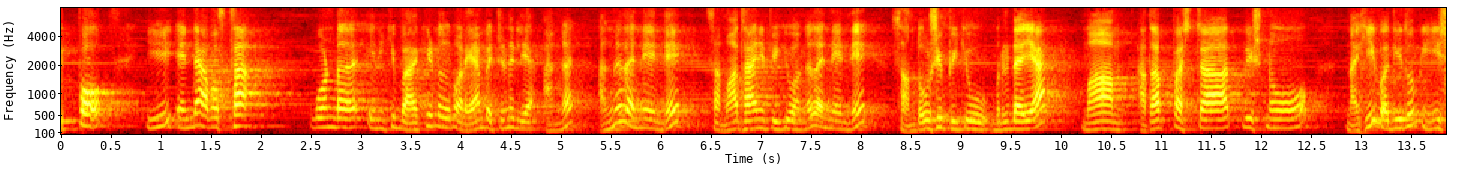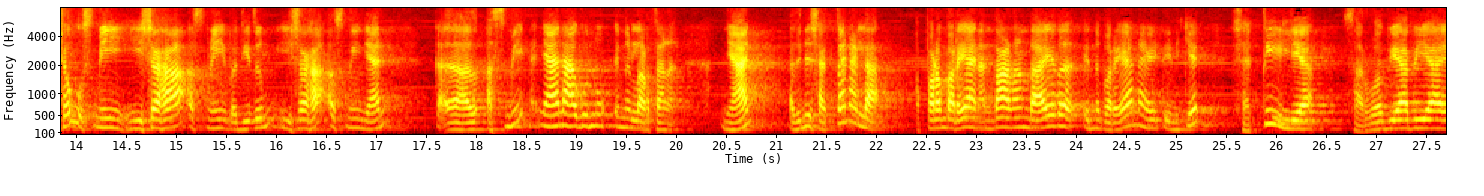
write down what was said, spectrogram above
ഇപ്പോൾ ഈ എന്റെ അവസ്ഥ കൊണ്ട് എനിക്ക് ബാക്കിയുള്ളത് പറയാൻ പറ്റണില്ല. അങ്ങ് അങ്ങ് തന്നെ എന്നെ സമാധാനിപ്പിക്കൂ അങ്ങ് തന്നെ എന്നെ സന്തോഷിപ്പിക്കൂ. മൃഡയ മാം അതപശ്ചാത് വിഷ്ണു നഹി വദിതും ഈശ ഉസ്മി ഈശഹ അസ്മി വദിതും ഈശഹ അസ്മി ഞാൻ അസ്മി ഞാനാകുന്നു എന്നുള്ള അർത്ഥമാണ്. ഞാൻ അതിന് ശക്തനല്ല. അപ്പുറം പറയാൻ എന്താണ് ഉണ്ടായത് എന്ന് പറയാനായിട്ട് എനിക്ക് ശക്തിയില്ല. സർവവ്യാപിയായ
